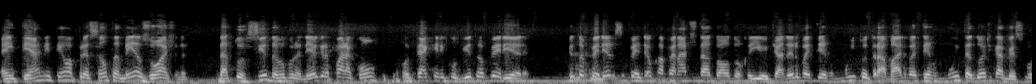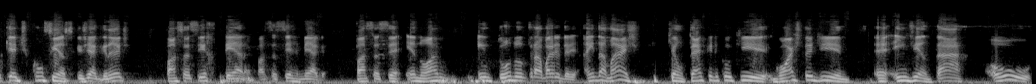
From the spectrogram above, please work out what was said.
é interna e tem uma pressão também exógena da torcida rubro-negra para com o técnico Vitor Pereira. Vitor Pereira, se perder o campeonato estadual do Rio de Janeiro, vai ter muito trabalho, vai ter muita dor de cabeça, porque a desconfiança que já é grande passa a ser tera, passa a ser mega, passa a ser enorme em torno do trabalho dele. Ainda mais que é um técnico que gosta de é, inventar ou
